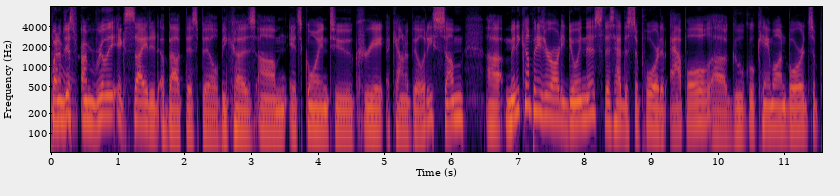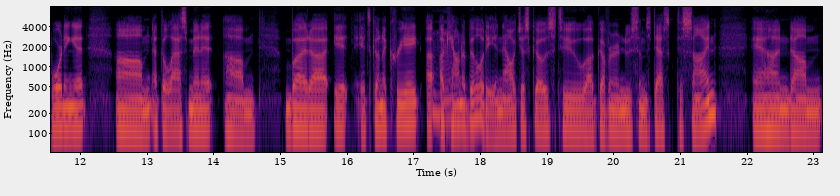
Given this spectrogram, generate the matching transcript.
But I'm just I'm really excited about this bill because um, it's going to create accountability. Some uh, many companies are already doing this. This had the support of Apple. Uh, Google came on board supporting it um, at the last minute. Um, but uh, it it's going to create a- accountability, and now it just goes to uh, Governor Newsom's desk to sign, and um,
